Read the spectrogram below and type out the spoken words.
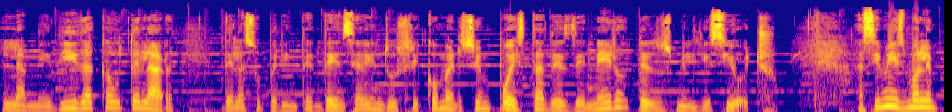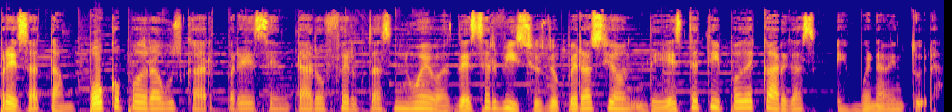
la medida cautelar de la Superintendencia de Industria y Comercio impuesta desde enero de 2018. Asimismo, la empresa tampoco podrá buscar presentar ofertas nuevas de servicios de operación de este tipo de cargas en Buenaventura.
